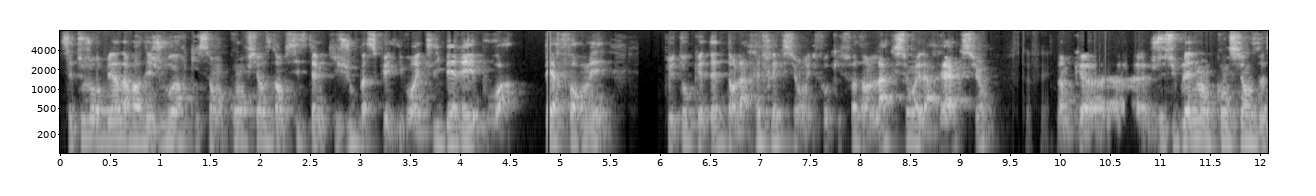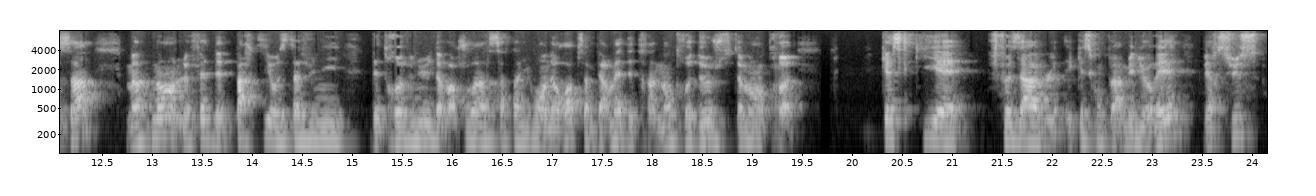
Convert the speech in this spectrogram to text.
C'est toujours bien d'avoir des joueurs qui sont en confiance dans le système qui jouent parce qu'ils vont être libérés et pouvoir performer plutôt que d'être dans la réflexion. Il faut qu'ils soient dans l'action et la réaction. Donc, euh, je suis pleinement conscience de ça. Maintenant, le fait d'être parti aux États-Unis, d'être revenu, d'avoir joué à un certain niveau en Europe, ça me permet d'être un entre-deux, justement, entre qu'est-ce qui est faisable et qu'est-ce qu'on peut améliorer versus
